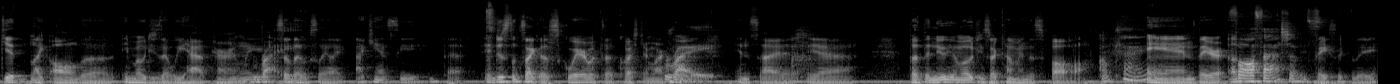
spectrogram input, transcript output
get like all the emojis that we have currently. Right. So they'll say like, I can't see that. It just looks like a square with a question mark Right. inside it. Yeah. But the new emojis are coming this fall. Okay. And they're up- Fall fashions. basically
